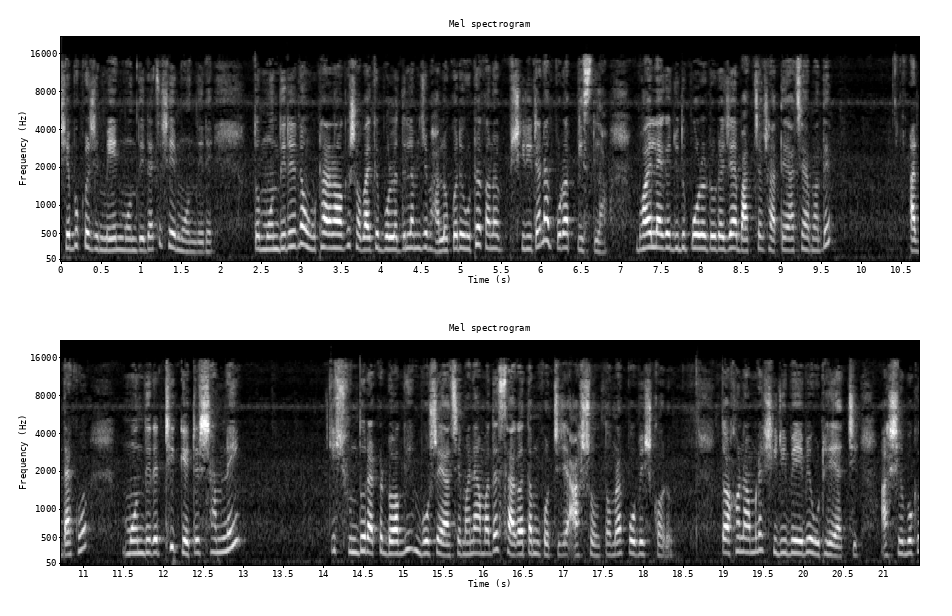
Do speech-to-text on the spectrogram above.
সেবকের যে মেন মন্দির আছে সেই মন্দিরে। তো মন্দিরে না উঠার আগে সবাইকে বলে দিলাম যে ভালো করে উঠো কারণ সিঁড়িটা না পুরো পিছলা। ভয় লাগে যদি পড়ে টড়ে যায় বাচ্চার সাথে আছে আমাদের। আর দেখো মন্দিরের ঠিক গেটের সামনেই কি সুন্দর একটা ডগি বসে আছে মানে আমাদের স্বাগতম করছে যে আসো, তোমরা প্রবেশ করো। তখন আমরা সিঁড়ি বেয়ে বেয়ে উঠে যাচ্ছি। আর সেবকে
